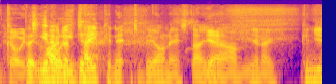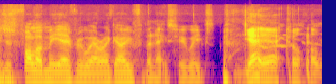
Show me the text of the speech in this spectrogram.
been, we'll but you know I'd what have you taken it, to be honest. I, you, Yeah. know, um, you know, can you just follow me everywhere I go for the next few weeks? Yeah, yeah, cool. We'll,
